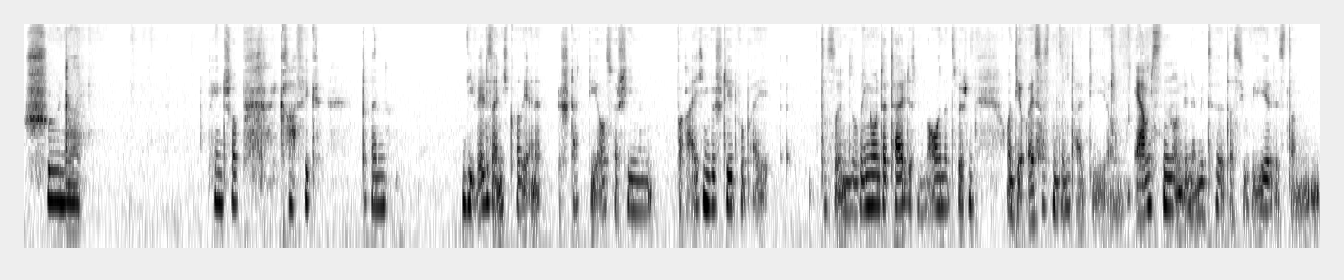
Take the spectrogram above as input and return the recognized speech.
schöne Paintshop-Grafik drin. Die Welt ist eigentlich quasi eine Stadt, die aus verschiedenen Bereichen besteht, wobei das so in so Ringe unterteilt ist mit Mauern dazwischen. Und die äußersten sind halt die ähm, ärmsten und in der Mitte das Juwel ist dann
